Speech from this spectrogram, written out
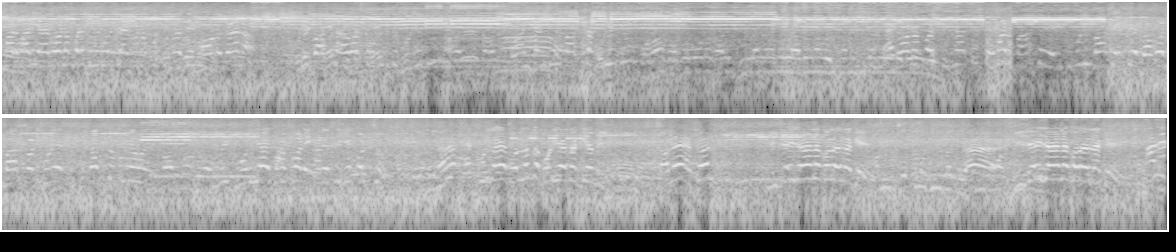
আমার বাড়ি এগারো নম্বরে তুমি বলছো এগারো নম্বর তোমার দিয়ে যায় না তুমি বাসটা আবার এগারো নম্বর সিগন্যালটা তোমার বাসে এইটুকুনি বাস এসে ডবল বাস করে ঘুরে শেখাচ্ছ তুমি তুমি গড়িয়ায় থাকো আর এখানে এসে করছ হ্যাঁ এখন বলল তো গড়িয়ায় থাকি আমি তাহলে এখন নিজেই যায় না কোথায় থাকে হ্যাঁ নিজেই যায় না কোথায় থাকে আরে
